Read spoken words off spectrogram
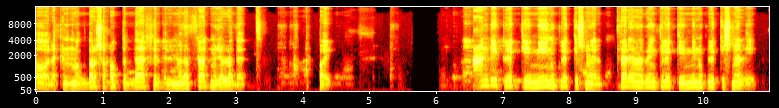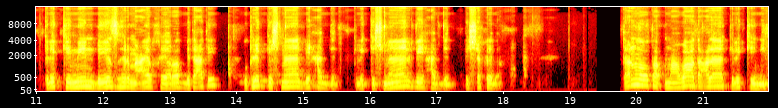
آه لكن ما أقدرش أحط بداخل الملفات مجلدات. طيب. عندي click يمين و click شمال. فرق ما بين click يمين و click شمال إيه؟ click يمين بيظهر معايا الخيارات بتاعتي و click شمال بيحدد. click شمال بيحدد بالشكل ده. تعالوا مع بعض على click يمين.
